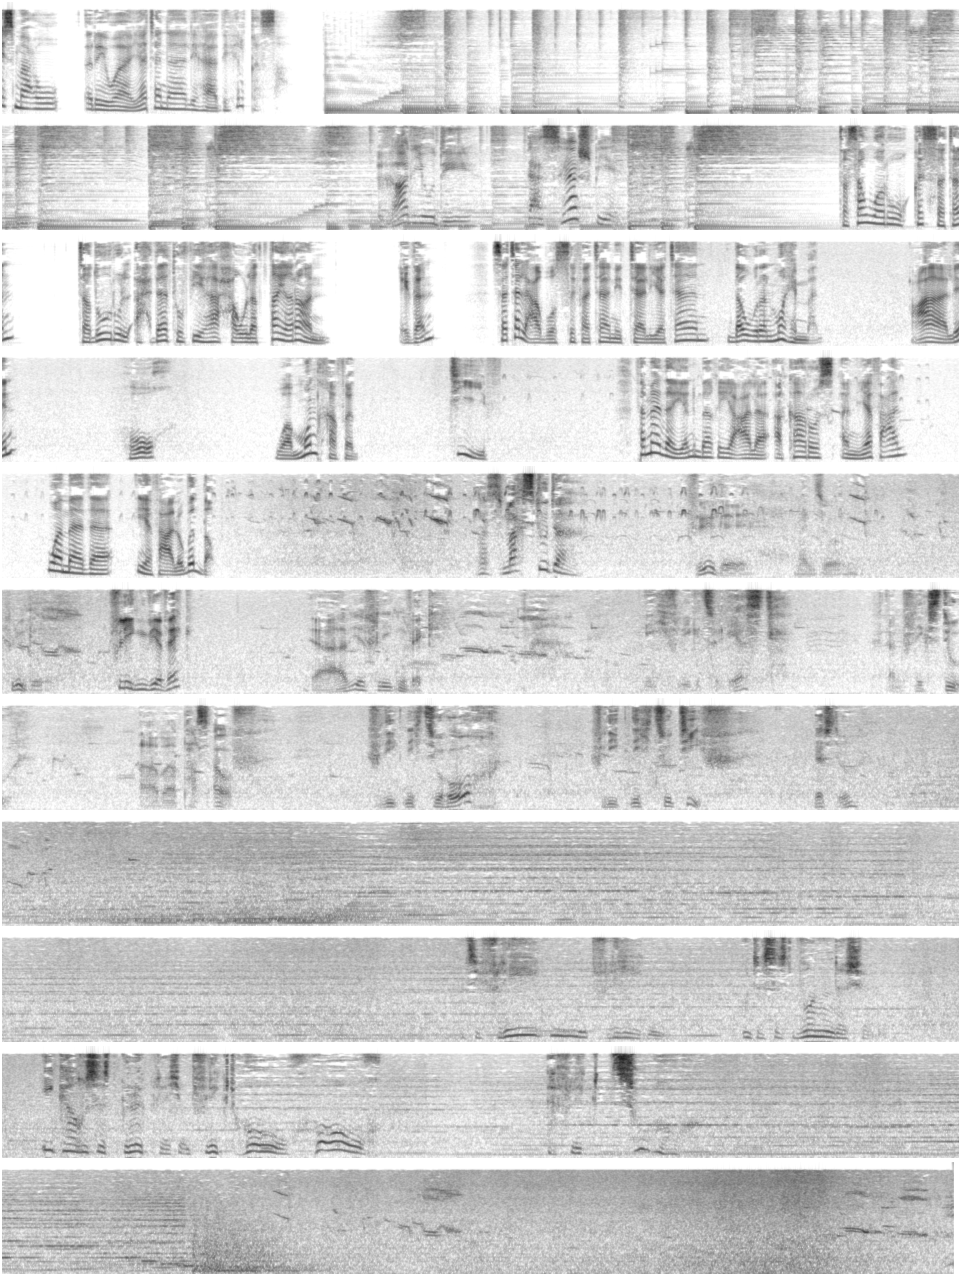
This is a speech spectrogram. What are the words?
اسمعوا روايتنا لهذه القصة. Radio D. Das Hörspiel. تصوروا قصة تدور الأحداث فيها حول الطيران. إذا ستلعب الصفتان التاليتان دورا مهما. عال هوخ ومنخفض تيف. فماذا ينبغي على أكاروس أن يفعل؟ وماذا يفعل بالضبط؟ Was machst du da? Flügel, mein Sohn. Flügel. Fliegen wir weg? Ja, wir fliegen weg. Ich fliege zuerst, dann fliegst du. Aber pass auf. Flieg nicht zu hoch, flieg nicht zu tief. Hörst du? Sie fliegen und fliegen. Und es ist wunderschön. Ikarus ist glücklich und fliegt hoch, hoch. Er fliegt zu hoch.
